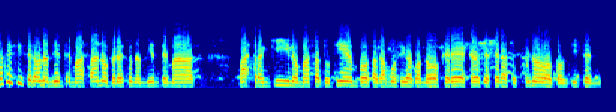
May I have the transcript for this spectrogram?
no sé si será un ambiente más sano, pero es un ambiente más más tranquilo, más a tu tiempo, sacas música cuando vos querés, creo que ser asesino consiste en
